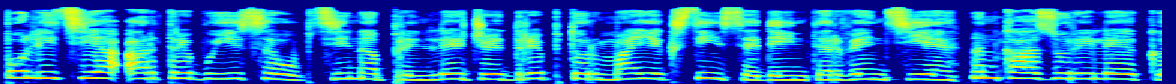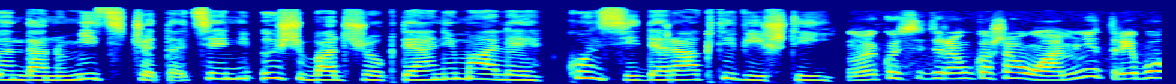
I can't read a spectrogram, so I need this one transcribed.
Poliția ar trebui să obțină prin lege drepturi mai extinse de intervenție în cazurile când anumiți cetățeni își bat joc de animale, consideră activiștii. Noi considerăm că așa oamenii trebuie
